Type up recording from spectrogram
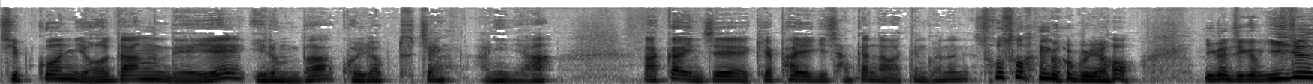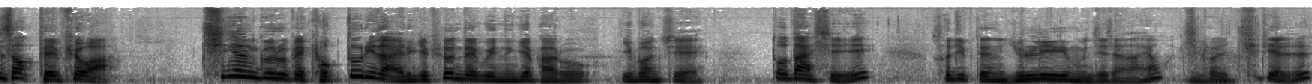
집권 여당 내의 이른바 권력 투쟁 아니냐. 아까 이제 개파 얘기 잠깐 나왔던 거는 소소한 거고요. 이건 지금 이준석 대표와 친윤 그룹의 격돌이다 이렇게 표현되고 있는 게 바로 이번 주에 또 다시 소집되는 윤리 문제잖아요. 7월 7일.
